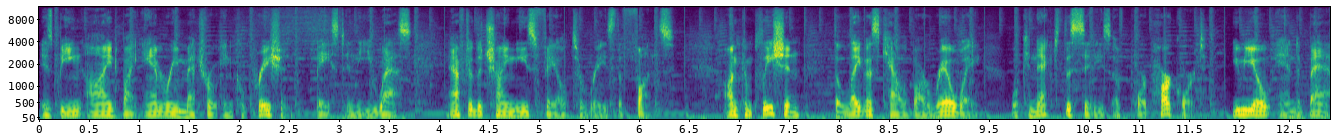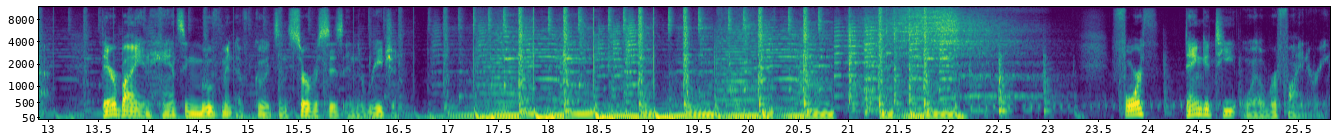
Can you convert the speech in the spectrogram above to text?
is being eyed by AmeriMetro Incorporation, based in the US, after the Chinese failed to raise the funds. On completion, the Lagos Calabar Railway will connect the cities of Port Harcourt, Umuahia, and Aba, thereby enhancing movement of goods and services in the region. Fourth, Dangote Oil Refinery.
